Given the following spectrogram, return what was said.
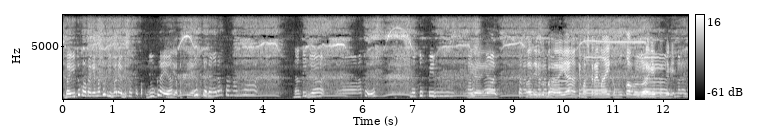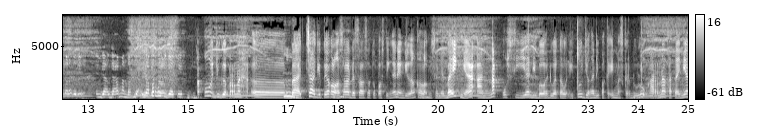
bayi itu kalau pakai masker gimana ya? Bisa sesak juga ya. Iya, kasihan. terus kadang-kadang tangannya nanti dia eh, apa ya nutupin malah, Iya, iya. eh, malah jadi berbahaya nanti maskernya naik ke muka bla bla Iya, gitu. Jadi malah, malah jadi enggak enggak aman lah. Enggak, Iya, enggak perlu betul. juga sih. Aku juga pernah eh, baca gitu ya kalau nggak salah ada salah satu postingan yang bilang kalau misalnya baiknya anak usia di bawah 2 tahun itu jangan dipakein masker dulu karena katanya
